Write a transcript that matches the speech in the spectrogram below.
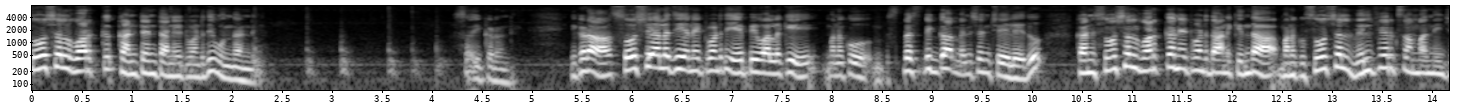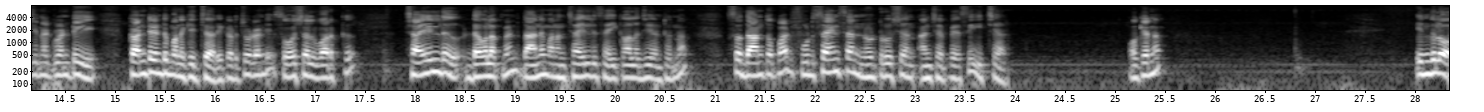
సోషల్ వర్క్ కంటెంట్ అనేటువంటిది ఉందండి. సో ఇక్కడండి. ఇక్కడ సోషియాలజీ అనేటువంటిది ఏపీ వాళ్ళకి మనకు స్పెసిఫిక్గా మెన్షన్ చేయలేదు. కానీ సోషల్ వర్క్ అనేటువంటి దాని కింద మనకు సోషల్ వెల్ఫేర్కి సంబంధించినటువంటి కంటెంట్ మనకి ఇచ్చారు ఇక్కడ చూడండి సోషల్ వర్క్ చైల్డ్ డెవలప్మెంట్ దాన్ని మనం చైల్డ్ సైకాలజీ అంటున్నాం. సో దాంతోపాటు ఫుడ్ సైన్స్ అండ్ న్యూట్రిషన్ అని చెప్పేసి ఇచ్చారు. ఓకేనా? ఇందులో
